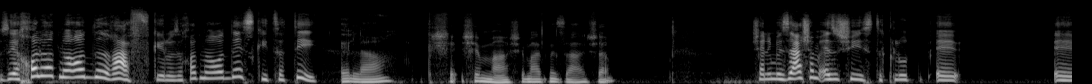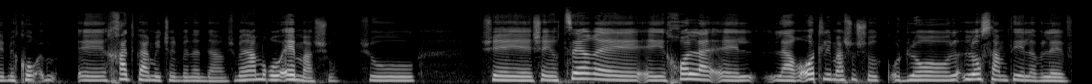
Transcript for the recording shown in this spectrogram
זה יכול להיות מאוד רף, כאילו, זה יכול להיות מאוד אה, סקיצתי. אלא, ש, שמה? שמה את מזהה שם? שאני מזהה שם איזושהי הסתכלות אה, אה, מקור, אה, חד פעמית של בן אדם, שבן אדם רואה משהו, שהוא, ש, שיוצר אה, אה, יכול לה, אה, להראות לי משהו שעוד לא, לא שמתי אליו לב.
